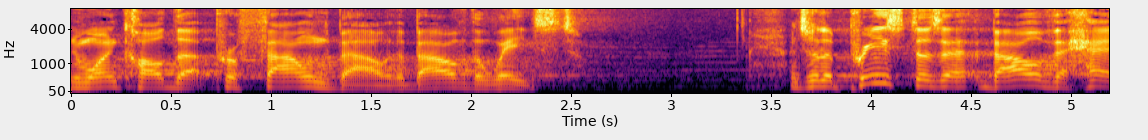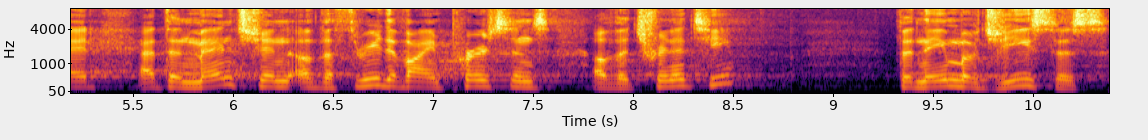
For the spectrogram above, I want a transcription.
and one called the profound bow, the bow of the waist. And so the priest does a bow of the head at the mention of the three divine persons of the Trinity the name of Jesus,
